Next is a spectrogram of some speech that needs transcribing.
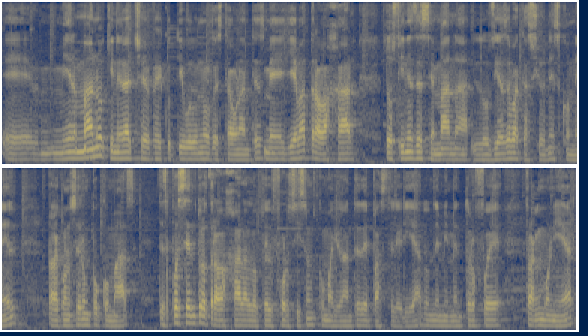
Eh, mi hermano, quien era chef ejecutivo de unos restaurantes, me lleva a trabajar los fines de semana y los días de vacaciones con él para conocer un poco más. Después entro a trabajar al Hotel Four Seasons como ayudante de pastelería, donde mi mentor fue Frank Monnier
